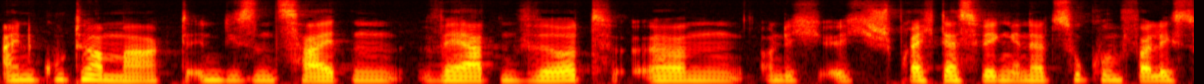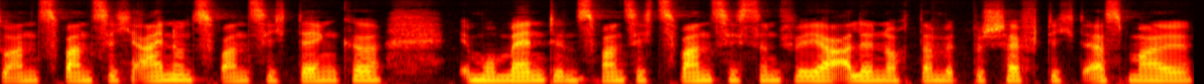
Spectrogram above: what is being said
ein guter Markt in diesen Zeiten werden wird. Ähm, und ich, ich spreche deswegen in der Zukunft, weil ich so an 2021 denke. Im Moment in 2020 sind wir ja alle noch damit beschäftigt, erstmal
